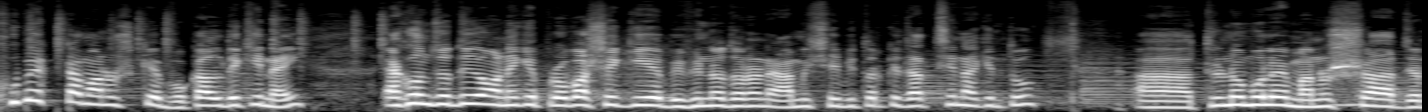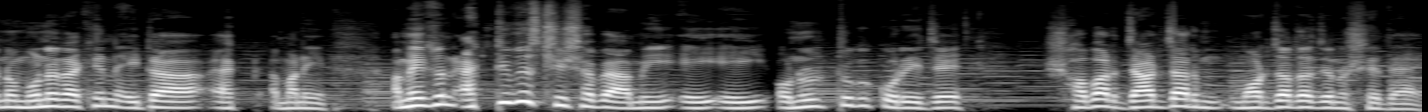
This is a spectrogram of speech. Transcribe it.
খুব একটা মানুষকে ভোকাল দেখি নাই। এখন যদিও অনেকে প্রবাসে গিয়ে বিভিন্ন ধরনের আমি সেই বিতর্কে যাচ্ছি না কিন্তু তৃণমূলের মানুষরা যেন মনে রাখেন এটা এক মানে আমি একজন অ্যাক্টিভিস্ট হিসাবে আমি এই এই অনুরোধটুকু করি যে সবার যার যার মর্যাদা যেন সে দেয়।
